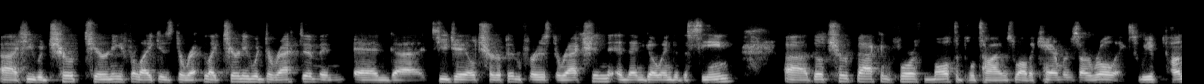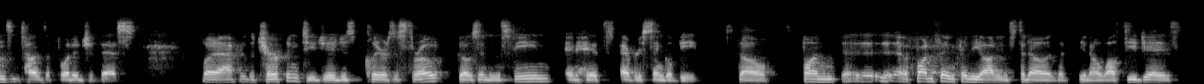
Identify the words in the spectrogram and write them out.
Uh, he would chirp Tierney for like his direct, like Tierney would direct him, and and uh, TJ will chirp him for his direction, and then go into the scene. Uh, they'll chirp back and forth multiple times while the cameras are rolling. So we have tons and tons of footage of this. But after the chirping, TJ just clears his throat, goes into the scene, and hits every single beat. So fun, uh, a fun thing for the audience to know is that you know while TJ is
